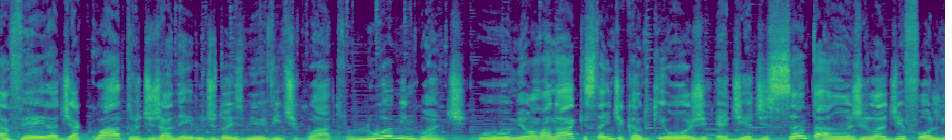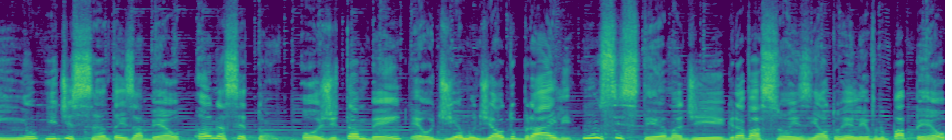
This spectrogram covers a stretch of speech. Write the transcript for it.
Quinta-feira, dia 4 de janeiro de 2024, lua minguante. O meu almanac está indicando que hoje é dia de Santa Ângela de Folinho e de Santa Isabel Ana Seton. Hoje também é o Dia Mundial do Braille, um sistema de gravações em alto relevo no papel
